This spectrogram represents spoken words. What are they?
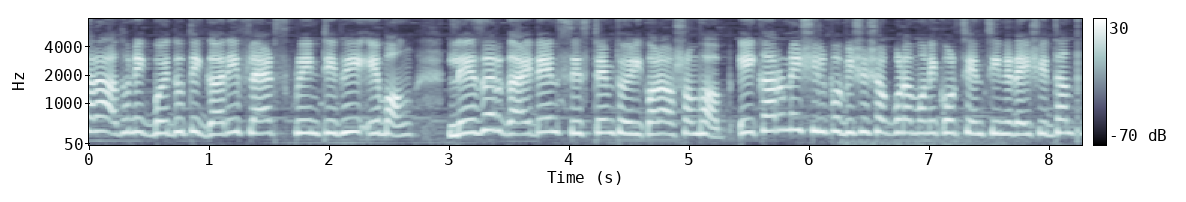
ছাড়া আধুনিক বৈদ্যুতিক গাড়ি, ফ্ল্যাট, স্ক্রিন, টিভি এবং লেজার গাইডেন্স সিস্টেম তৈরি করা অসম্ভব। এই কারণেই শিল্প বিশেষজ্ঞরা মনে করছেন, চীনের এই সিদ্ধান্ত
